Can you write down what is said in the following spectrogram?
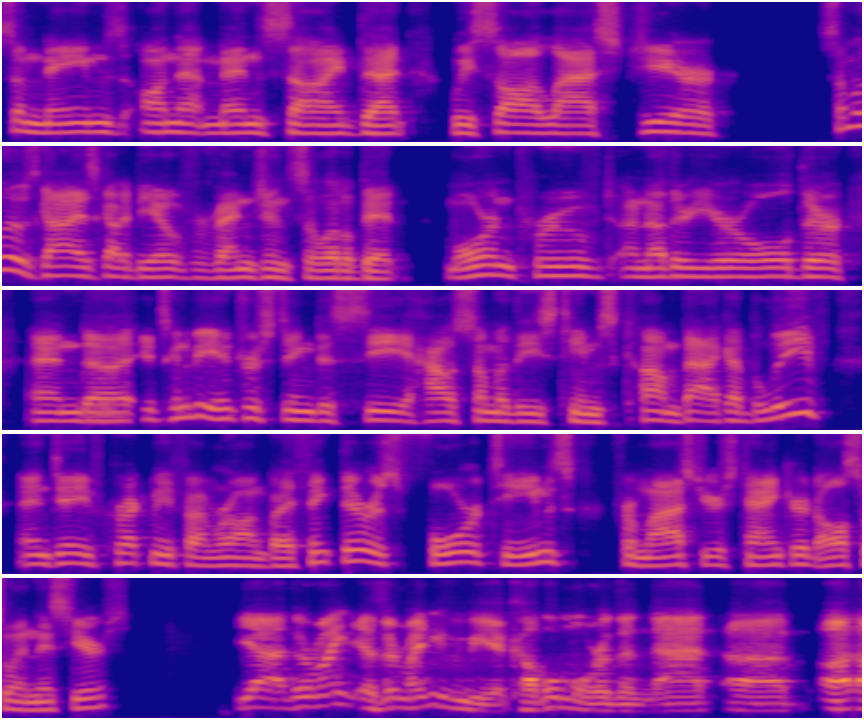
some names on that men's side that we saw last year. Some of those guys got to be out for vengeance a little bit, more improved, another year older. And uh, it's going to be interesting to see how some of these teams come back. I believe, and Dave, correct me if I'm wrong, but I think there is four teams from last year's Tankard also in this year's. Yeah, there might there might even be a couple more than that. Uh, uh,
